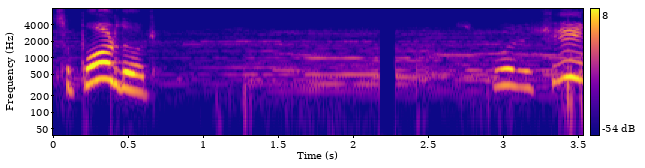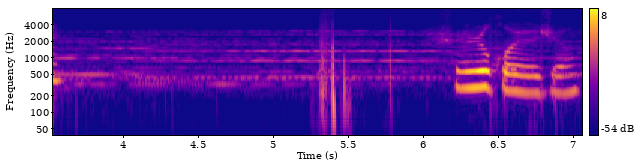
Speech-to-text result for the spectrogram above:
spordur. Spor için şunu koyacağım.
